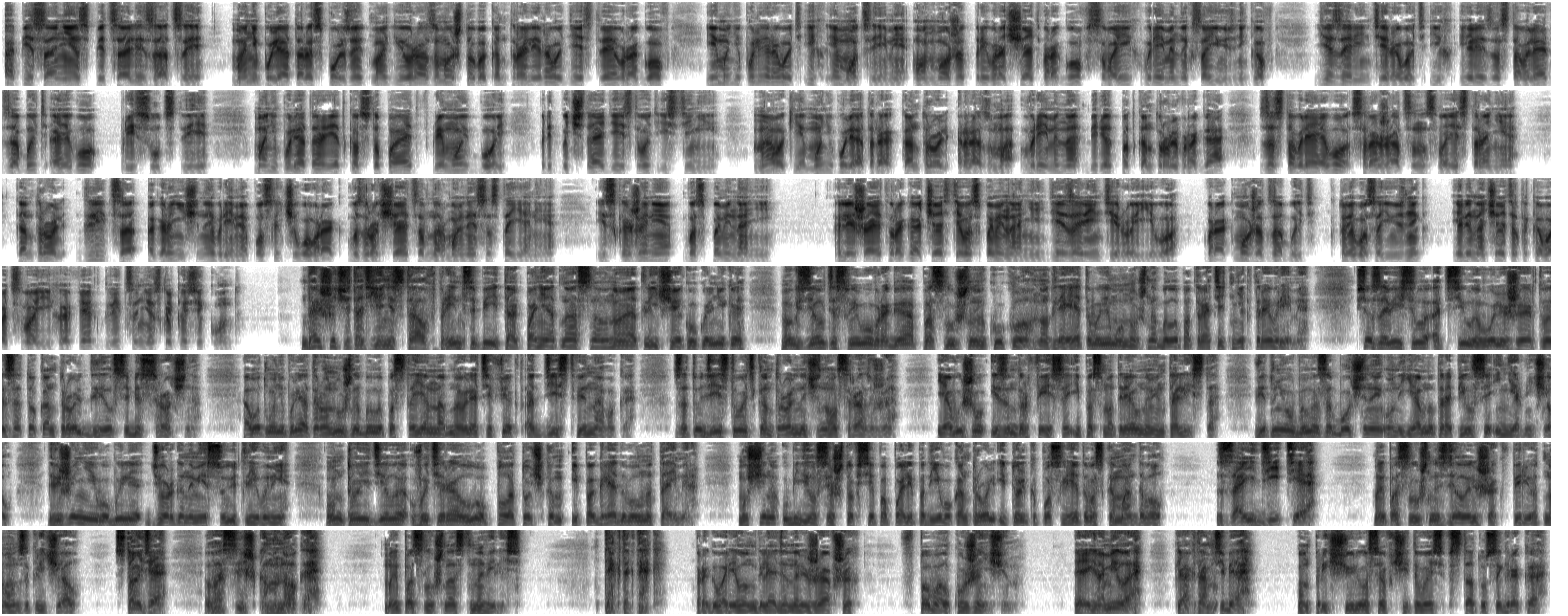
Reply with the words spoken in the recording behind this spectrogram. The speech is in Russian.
Описание специализации. Манипулятор использует магию разума, чтобы контролировать действия врагов и манипулировать их эмоциями. Он может превращать врагов в своих временных союзников, дезориентировать их или заставлять забыть о его присутствии. Манипулятор редко вступает в прямой бой, предпочитая действовать из тени. Навыки манипулятора, контроль разума, временно берет под контроль врага, заставляя его сражаться на своей стороне. Контроль длится ограниченное время, после чего враг возвращается в нормальное состояние. Искажение воспоминаний. Лишает врага части воспоминаний, дезориентируя его. Враг может забыть, кто его союзник, или начать атаковать своих. Эффект длится несколько секунд. Дальше читать я не стал. В принципе, и так понятно основное отличие кукольника. Мог сделать из своего врага послушную куклу, но для этого ему нужно было потратить некоторое время. Все зависело от силы воли жертвы, зато контроль длился бессрочно. А вот манипулятору нужно было постоянно обновлять эффект от действия навыка. Зато действовать контроль начинал сразу же. Я вышел из интерфейса и посмотрел на менталиста. Вид у него был озабоченный, он явно торопился и нервничал. Движения его были дерганными, суетливыми. Он то и дело вытирал лоб платочком и поглядывал на таймер. Мужчина убедился, что все попали под его контроль и только после этого скомандовал. «Зайдите!» Мы послушно сделали шаг вперед, но он закричал. «Стойте! Вас слишком много!» Мы послушно остановились. «Так-так-так, проговорил он, глядя на лежавших в повалку женщин. «Эй, Громила, как там тебя?» Он прищурился, вчитываясь в статус игрока.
